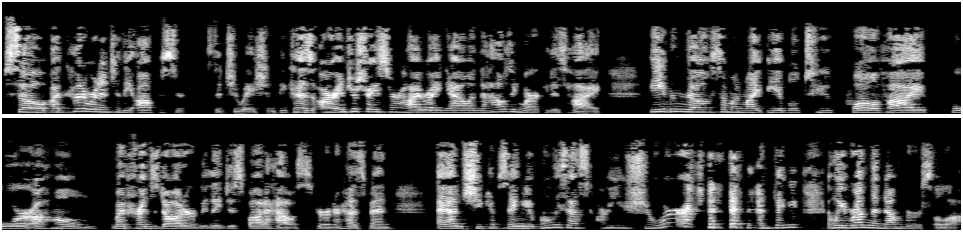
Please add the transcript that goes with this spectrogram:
So I kind of run into the opposite situation because our interest rates are high right now and the housing market is high. Even though someone might be able to qualify for a home. My friend's daughter, we, they just bought a house, her and her husband. And she kept saying, you always ask, are you sure? and can you, and we run the numbers a lot.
